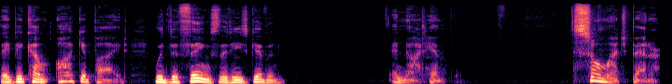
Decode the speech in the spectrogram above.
They become occupied with the things that He's given and not Him. So much better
